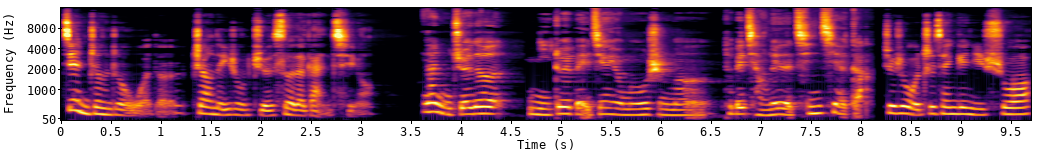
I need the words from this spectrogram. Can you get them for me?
见证着我的这样的一种角色的感情。那你觉得你对北京有没有什么特别强烈的亲切感？就是我之前跟你说，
